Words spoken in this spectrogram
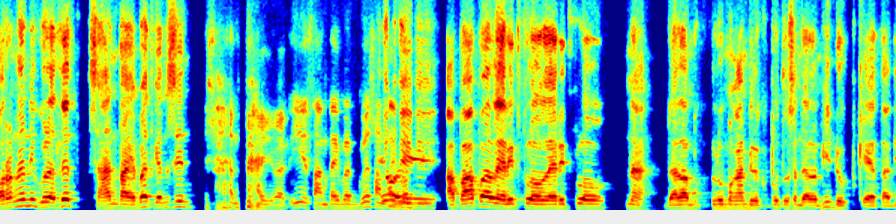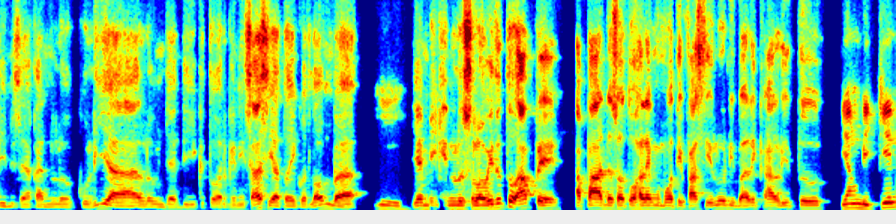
orangnya nih gue liat-liat santai banget kan Sin. Santai banget. Iya santai banget, gue santai banget. Apa-apa let it flow, let it flow. Nah, dalam lu mengambil keputusan dalam hidup kayak tadi misalkan lu kuliah, lu menjadi ketua organisasi atau ikut lomba, Mmm. yang bikin lu slow itu tuh apa? Apa ada suatu hal yang memotivasi lu di balik hal itu? Yang bikin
